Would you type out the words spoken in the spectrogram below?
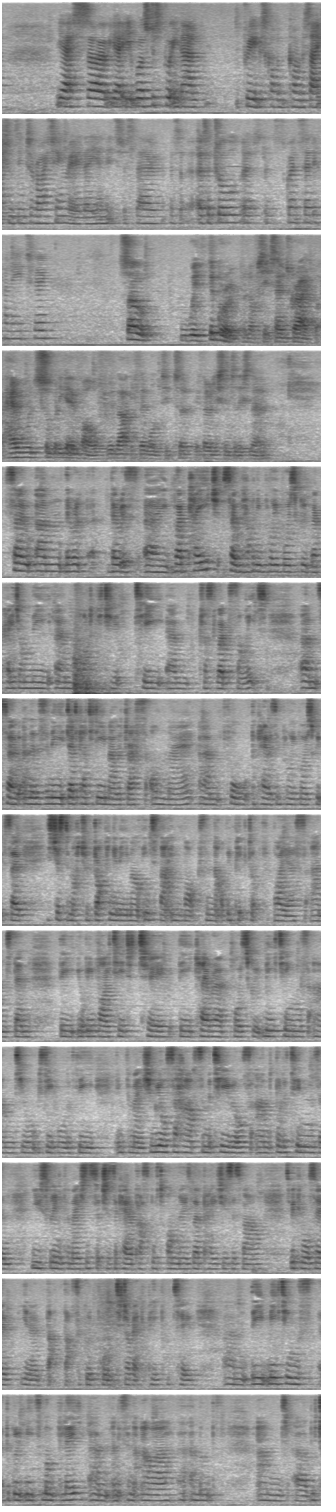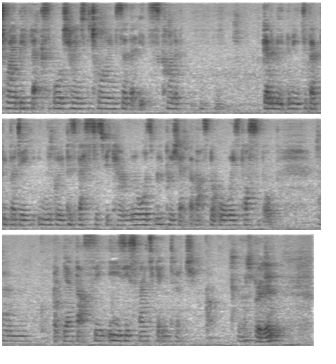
yes so yeah it was just putting down previous conversations into writing really and it's just there as a, as a tool as, as Gwen said if I need to So, with the group, and obviously it sounds great, but how would somebody get involved with that if they wanted to, if they were listening to this now? So um, there, are, there is a web page. So we have an employee voice group web page on the um, RWT um, Trust website. Um, so and then there's a e- dedicated email address on there um, for the carers employee voice group. So it's just a matter of dropping an email into that inbox, and that will be picked up by us, and then the you'll be invited to the carer voice group meetings, and you'll receive all of the information. We also have some materials and bulletins and useful information such as the carer passport on those web pages as well. So we can also, you know, that that's a good point to direct people to. Um, the meetings, the group meets monthly um, and it's an hour a, a month and uh, we try and be flexible and change the time so that it's kind of going to meet the needs of everybody in the group as best as we can. We always we appreciate that that's not always possible. Um, but yeah, that's the easiest way to get in touch. That's brilliant.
